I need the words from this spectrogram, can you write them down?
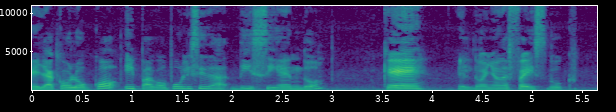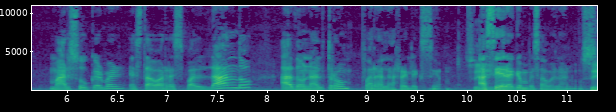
Ella colocó y pagó publicidad diciendo que el dueño de Facebook, Mark Zuckerberg, estaba respaldando a Donald Trump para la reelección. Así era que empezaba el anuncio.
